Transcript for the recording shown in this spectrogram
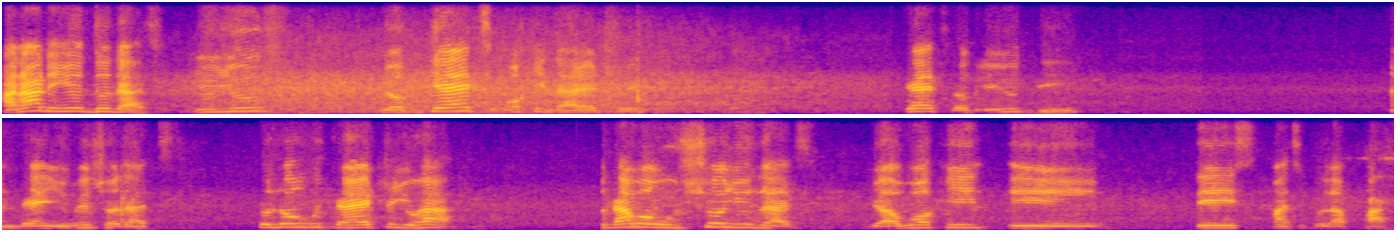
And how do you do that? You use your get working directory, get WD, and then you make sure that to know which directory you have. So that one will show you that you are working in this particular path.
